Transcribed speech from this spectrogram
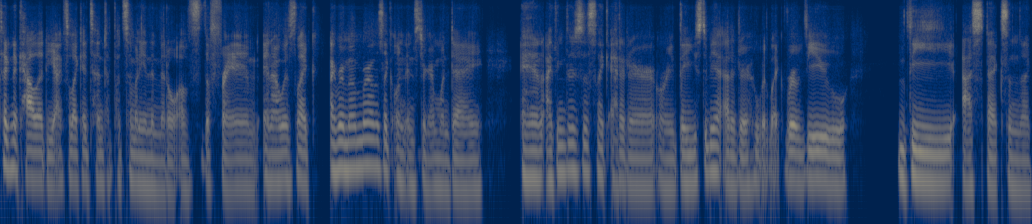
technicality. I feel like I tend to put somebody in the middle of the frame. And I was like, I remember I was like on Instagram one day, and I think there's this like editor, or they used to be an editor who would like review the aspects and like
